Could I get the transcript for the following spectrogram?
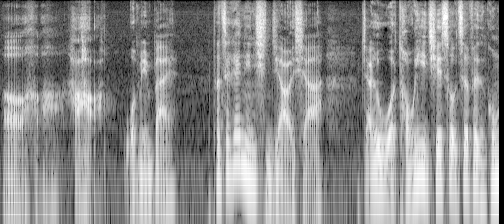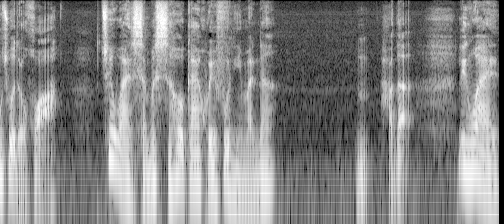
哦，好，好，好，我明白。那再跟您请教一下，假如我同意接受这份工作的话，最晚什么时候该回复你们呢？嗯，好的。另外，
